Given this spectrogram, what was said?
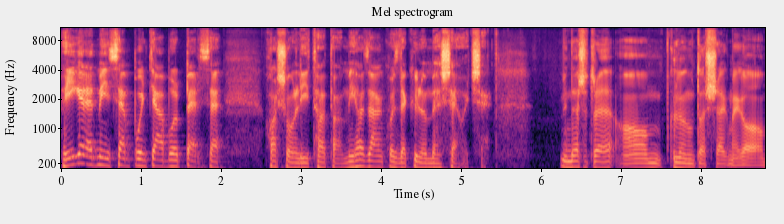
végeredmény szempontjából persze hasonlíthat a mi hazánkhoz, de különben sehogy se. Mindenesetre a külön utasság meg a,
